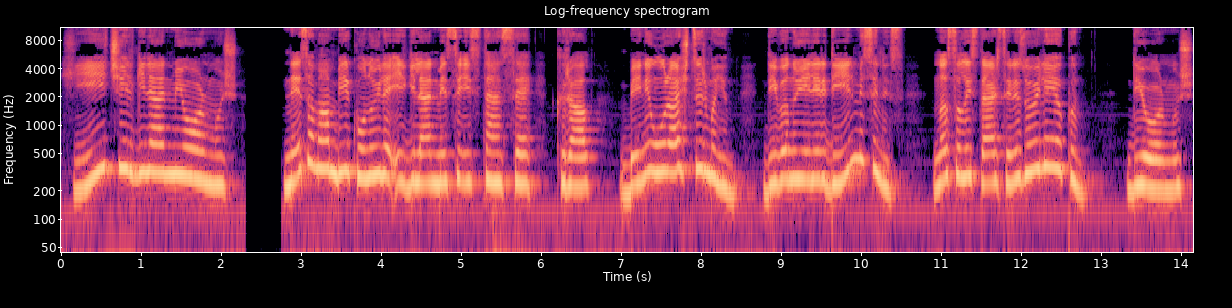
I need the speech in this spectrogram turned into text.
hiç ilgilenmiyormuş. Ne zaman bir konuyla ilgilenmesi istense kral beni uğraştırmayın divan üyeleri değil misiniz? Nasıl isterseniz öyle yapın diyormuş.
